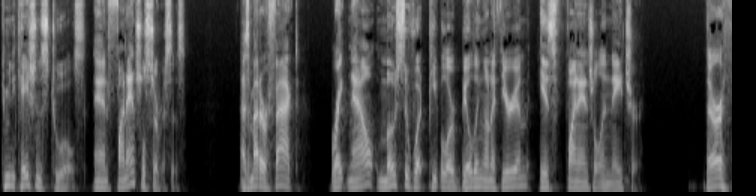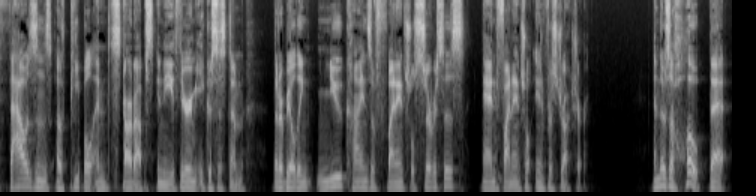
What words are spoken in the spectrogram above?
communications tools, and financial services. As a matter of fact, right now, most of what people are building on Ethereum is financial in nature. There are thousands of people and startups in the Ethereum ecosystem that are building new kinds of financial services and financial infrastructure. And there's a hope that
